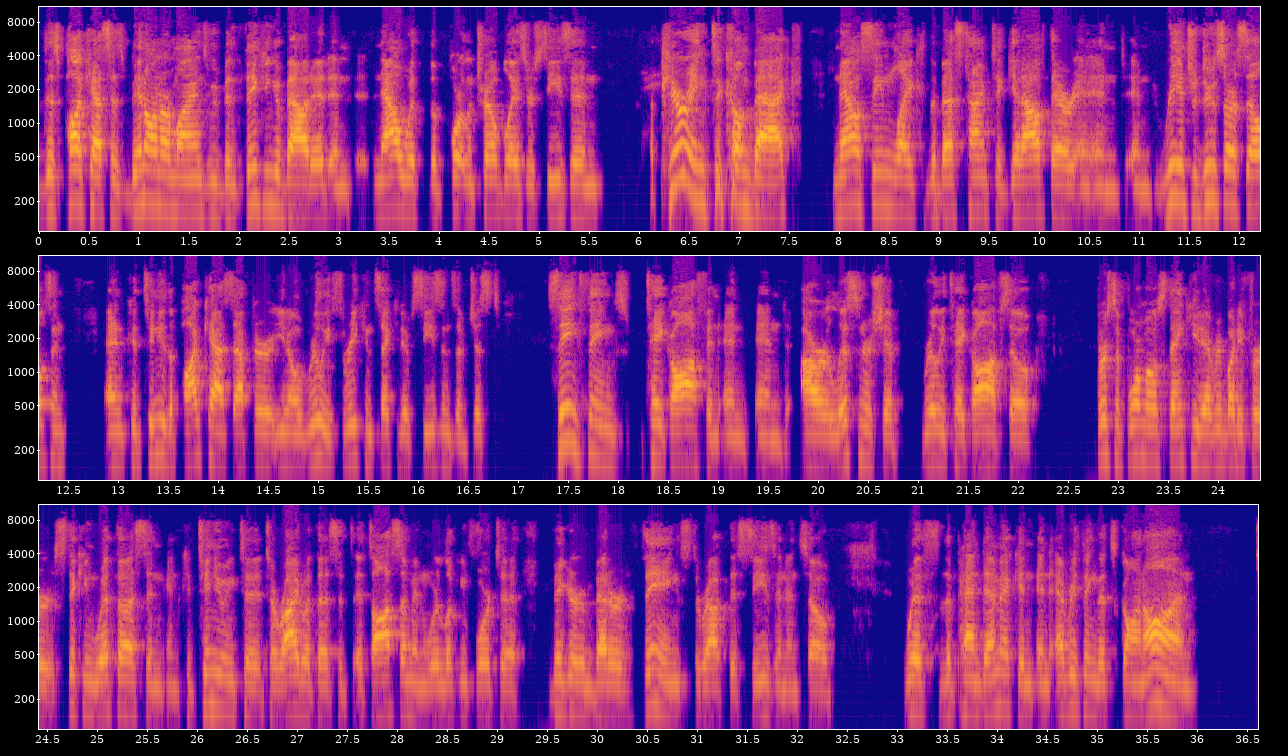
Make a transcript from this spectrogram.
this podcast has been on our minds. We've been thinking about it, and now with the Portland Trailblazers season appearing to come back, now seemed like the best time to get out there and and, and reintroduce ourselves and and continue the podcast after you know really three consecutive seasons of just seeing things take off and and and our listenership really take off. So first and foremost, thank you to everybody for sticking with us and, and continuing to, to ride with us. It's, it's awesome, and we're looking forward to bigger and better things throughout this season. And so, with the pandemic and, and everything that's gone on,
